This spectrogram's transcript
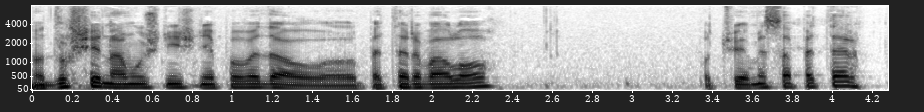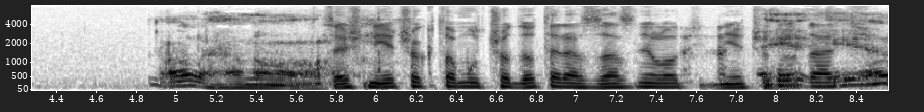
No dlhšie nám už nič nepovedal eh, Peter Valo. Počujeme sa, Peter? Ale áno. Chceš niečo k tomu, čo doteraz zaznelo, niečo dodať? Ja,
